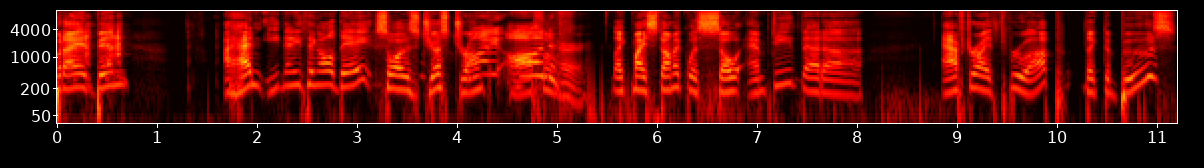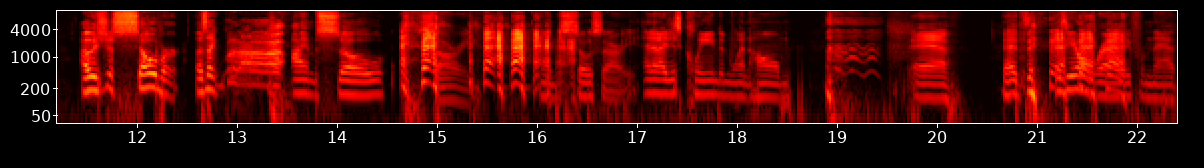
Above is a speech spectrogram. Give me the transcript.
But I had been, I hadn't eaten anything all day, so I was just drunk Why off on of her? like my stomach was so empty that uh, after I threw up, like the booze, I was just sober. I was like, "Ah, I'm so sorry. I'm so sorry. And then I just cleaned and went home yeah. That's because you don't rally from that.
